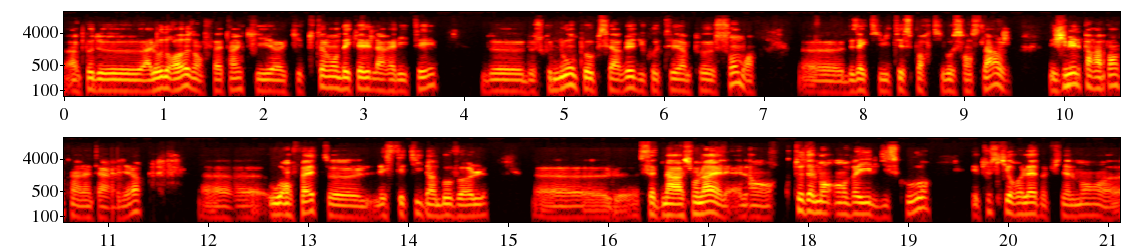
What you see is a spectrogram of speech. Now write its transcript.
un peu de à l'eau de rose en fait, hein, qui, qui est totalement décalé de la réalité, de, ce que nous on peut observer du côté un peu sombre euh, des activités sportives au sens large. J'y mets le parapente hein, à l'intérieur, euh, où en fait euh, l'esthétique d'un beau vol, euh, cette narration-là, elle, elle, a totalement envahi le discours et tout ce qui relève finalement euh,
